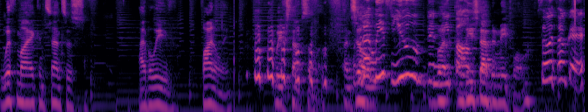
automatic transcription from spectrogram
with my consensus, I believe, finally, we've stumped someone. Until, But at least you've been but meatballed. at least I've been meatballed. so it's okay.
